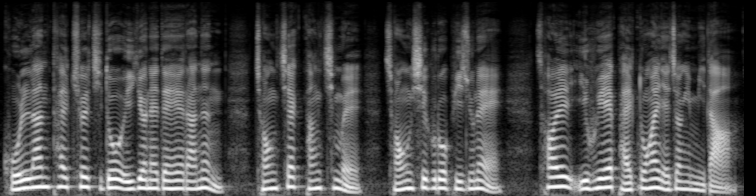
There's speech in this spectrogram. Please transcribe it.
곤란 탈출 지도 의견에 대해라는 정책 방침을 정식으로 비준해 설 이후에 발동할 예정입니다.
